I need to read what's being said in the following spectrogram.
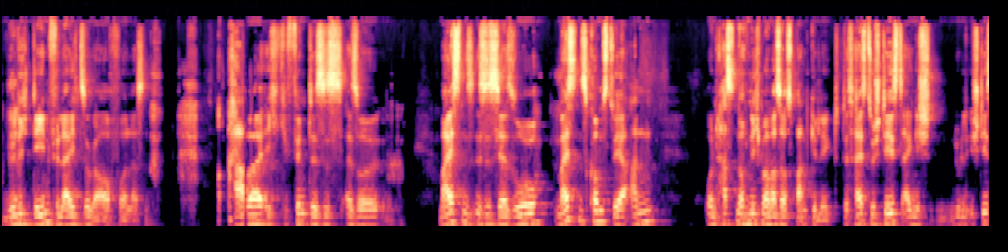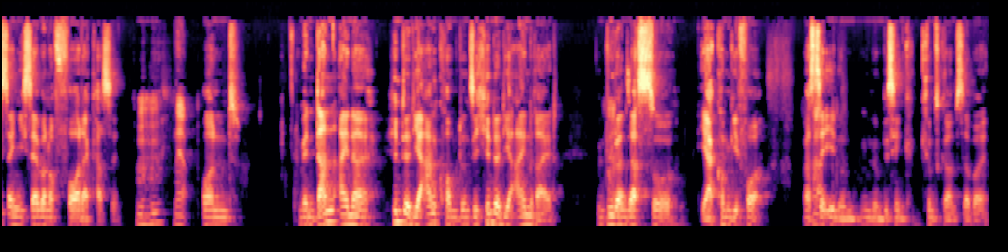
würde ich den vielleicht sogar auch vorlassen. Aber ich finde, es ist, also meistens ist es ja so, meistens kommst du ja an und hast noch nicht mal was aufs Band gelegt. Das heißt, du stehst eigentlich, du stehst eigentlich selber noch vor der Kasse. Mhm, ja. Und wenn dann einer hinter dir ankommt und sich hinter dir einreiht und du dann sagst so, ja, komm, geh vor. Du hast ja, ja eh nur, nur, ein bisschen Krimskrams dabei.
